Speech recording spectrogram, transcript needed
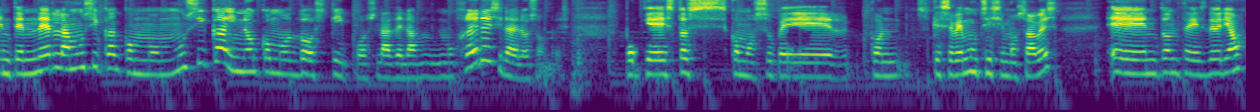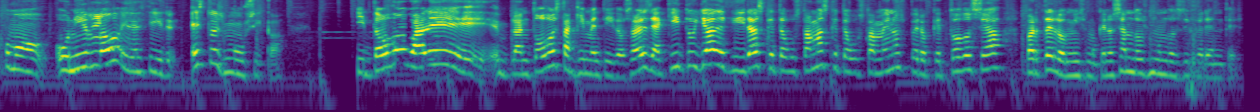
entender la música como música y no como dos tipos, la de las mujeres y la de los hombres. Porque esto es como súper... que se ve muchísimo, ¿sabes? Eh, entonces deberíamos como unirlo y decir, esto es música. Y todo vale, en plan, todo está aquí metido, ¿sabes? De aquí tú ya decidirás qué te gusta más, qué te gusta menos, pero que todo sea parte de lo mismo, que no sean dos mundos diferentes.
